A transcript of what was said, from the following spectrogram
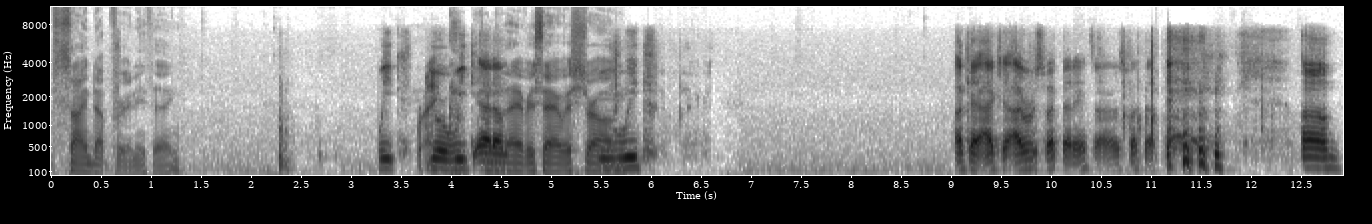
signed up for anything. Weak. Right. You're weak, Adam. did I ever say I was strong? weak. Okay, actually, I respect that answer. I respect that. um,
